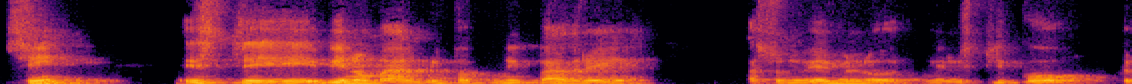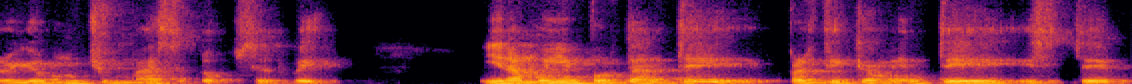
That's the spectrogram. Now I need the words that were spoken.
¿sí? Este, bien o mal, mi, mi padre a su nivel me lo, me lo, explicó, pero yo mucho más lo observé. Y era muy importante prácticamente este,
